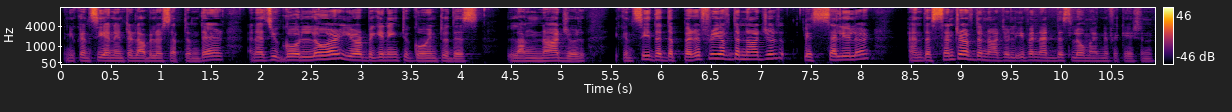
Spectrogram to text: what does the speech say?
and you can see an interlobular septum there. And as you go lower, you're beginning to go into this lung nodule. You can see that the periphery of the nodule is cellular, and the center of the nodule, even at this low magnification,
